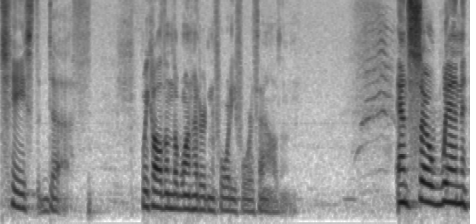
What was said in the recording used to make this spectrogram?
taste death. We call them the 144,000. And so when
